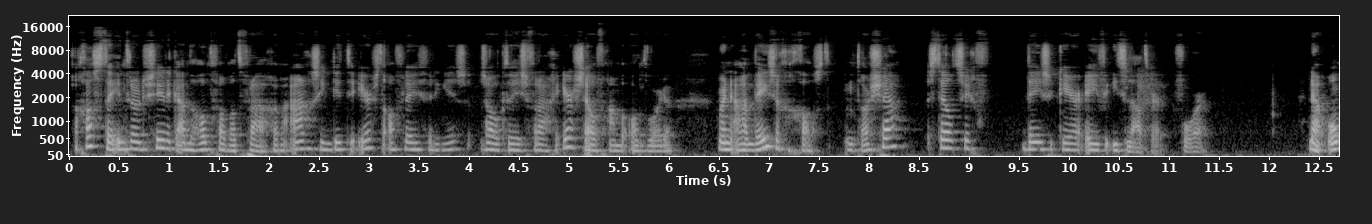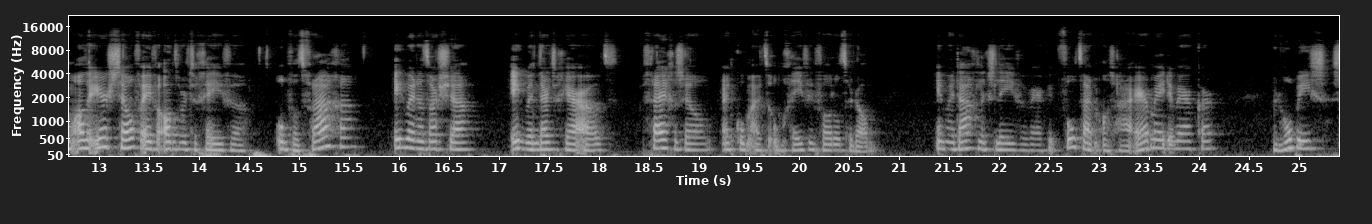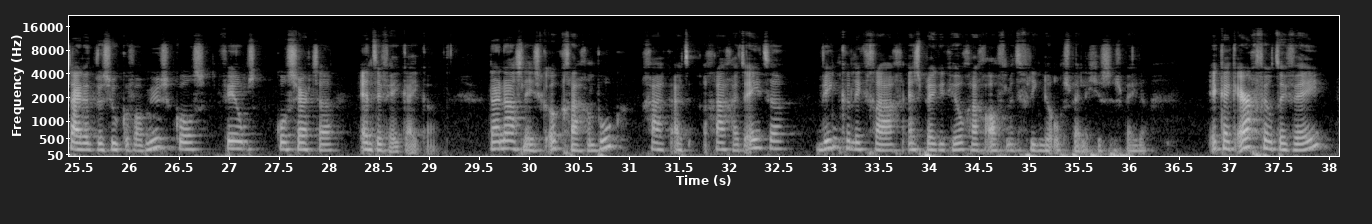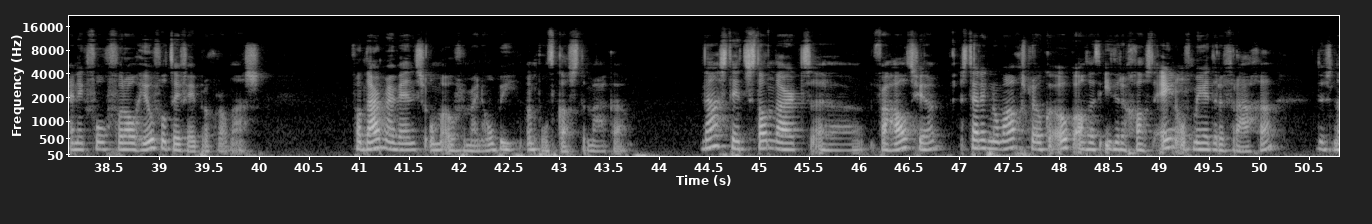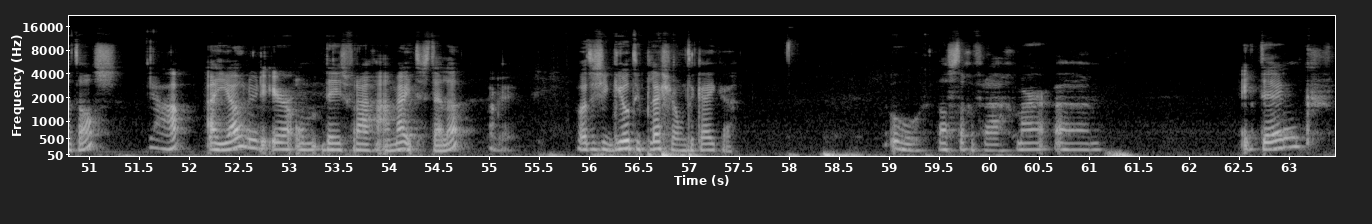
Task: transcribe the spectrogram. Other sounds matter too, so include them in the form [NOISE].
Gasten introduceer ik aan de hand van wat vragen, maar aangezien dit de eerste aflevering is, zal ik deze vragen eerst zelf gaan beantwoorden. Mijn aanwezige gast, Natasja, stelt zich deze keer even iets later voor. Nou, om allereerst zelf even antwoord te geven op wat vragen. Ik ben Natasja, ik ben 30 jaar oud, vrijgezel en kom uit de omgeving van Rotterdam. In mijn dagelijks leven werk ik fulltime als HR-medewerker. Mijn hobby's zijn het bezoeken van musicals, films, concerten en tv kijken. Daarnaast lees ik ook graag een boek, ga ik uit, graag uit eten, winkel ik graag en spreek ik heel graag af met vrienden om spelletjes te spelen. Ik kijk erg veel tv en ik volg vooral heel veel tv-programma's. Vandaar mijn wens om over mijn hobby een podcast te maken. Naast dit standaard uh, verhaaltje stel ik normaal gesproken ook altijd iedere gast één of meerdere vragen. Dus Natas, Ja. aan jou nu de eer om deze vragen aan mij te stellen. Oké. Wat is je guilty pleasure om te kijken? Oeh, lastige vraag. Maar ehm, ik denk.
